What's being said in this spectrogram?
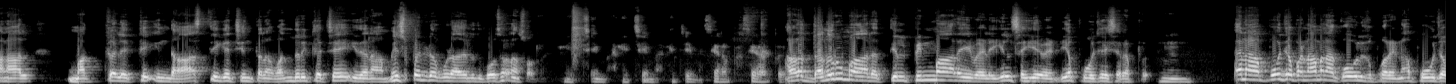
ஆனால் மக்களுக்கு இந்த ஆஸ்திக சிந்தனை வந்திருக்கச்சே இதை நான் மிஸ் பண்ணிடக்கூடாதுன்றதுக்கோசரம் நான் சொல்றேன். நிச்சயமா நிச்சயமா நிச்சயமா. சிறப்பு சிறப்பு. அதனால தனுர் மாதத்தில் பின்மாலை வேளையில் செய்ய வேண்டிய பூஜை சிறப்பு. நான் பூஜை பண்ணாம நான் கோவிலுக்கு போறேன்னா பூஜை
